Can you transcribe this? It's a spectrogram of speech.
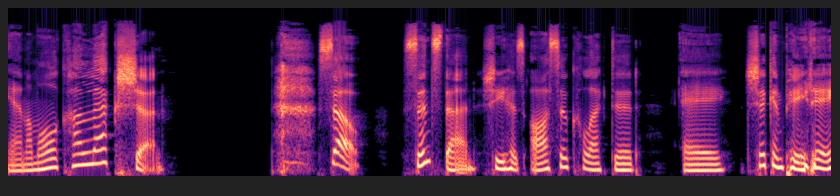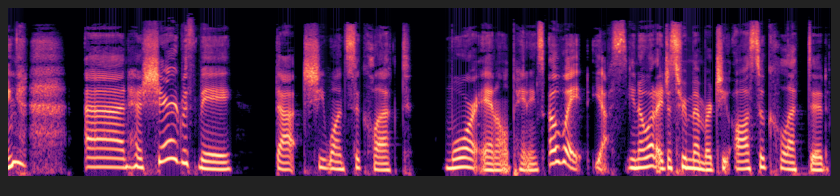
animal collection. So since then, she has also collected a chicken painting and has shared with me that she wants to collect more animal paintings. Oh, wait. Yes. You know what? I just remembered she also collected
